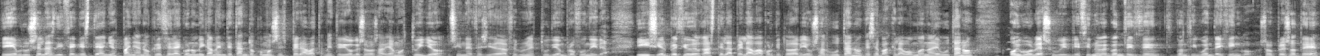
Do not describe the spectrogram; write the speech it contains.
Eh, Bruselas dice que este año España no crecerá económicamente tanto como se esperaba, también te digo que eso lo sabíamos tú y yo, sin necesidad de hacer un estudio en profundidad. Y si el precio del gas te la pelaba porque todavía usas butano, que sepas que la bombona de butano hoy vuelve a subir, 19,35 55. Sorpresote, ¿eh?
